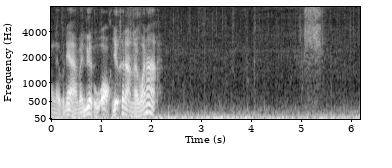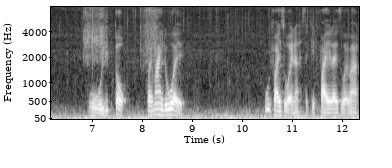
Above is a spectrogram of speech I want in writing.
อะไรวะเนี่ยไม่เลือดผมออกเยอะขนาดนั้นวะน่ะโอ้โหลิฟต์ตก ไฟไหม้ด้วยอุ้ยไฟสวยนะสะเก็ดไฟอะไรสวยมาก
